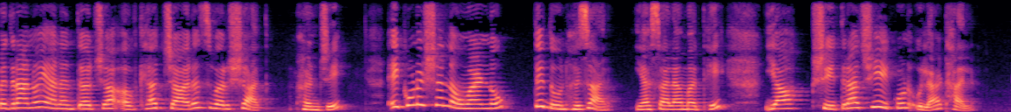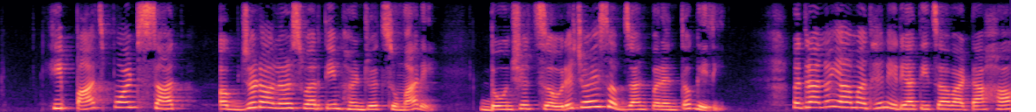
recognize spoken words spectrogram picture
मित्रांनो यानंतरच्या अवघ्या चारच वर्षात म्हणजे एकोणीसशे नव्याण्णव ते दोन हजार या सालामध्ये या क्षेत्राची एकूण उलाढाल. ही पाच पॉईंट सात अब्ज डॉलर्सवरती म्हणजेच सुमारे दोनशे चौवेचाळीस अब्जांपर्यंत गेली. मित्रांनो यामध्ये निर्यातीचा वाटा हा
